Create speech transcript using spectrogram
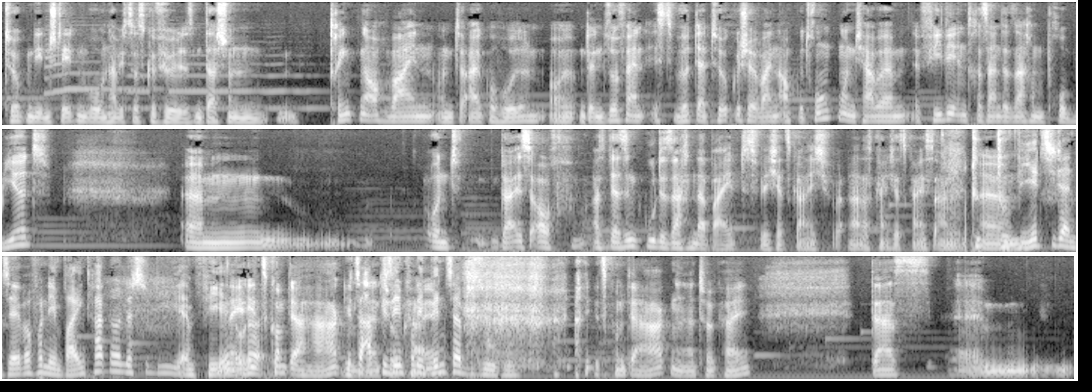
Türken, die in Städten wohnen, habe ich das Gefühl, sind da schon trinken auch Wein und Alkohol. Und insofern ist, wird der türkische Wein auch getrunken und ich habe viele interessante Sachen probiert. Ähm, und da ist auch, also da sind gute Sachen dabei. Das will ich jetzt gar nicht, das kann ich jetzt gar nicht sagen. Du, du ähm, wählst die dann selber von den Weinkarten oder lässt du die empfehlen? Nee, jetzt kommt der Haken. Jetzt abgesehen von den Winzerbesuchen. Jetzt kommt der Haken in der Türkei, dass ähm,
